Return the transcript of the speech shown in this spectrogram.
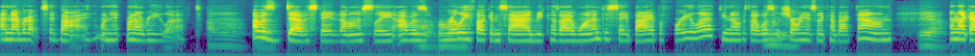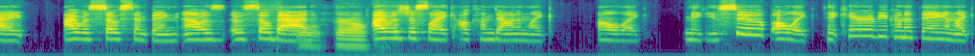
i never got to say bye when he, whenever he left. Oh, I was devastated, honestly. I was Oh, no. really fucking sad because I wanted to say bye before he left, you know, because I wasn't Mhm. sure when he was gonna come back down. Yeah. And like I, I was so simping, and I was it was so bad. Oh, girl. I was just like, I'll come down and like, I'll like make you soup. I'll like take care of you, kind of thing. And like,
